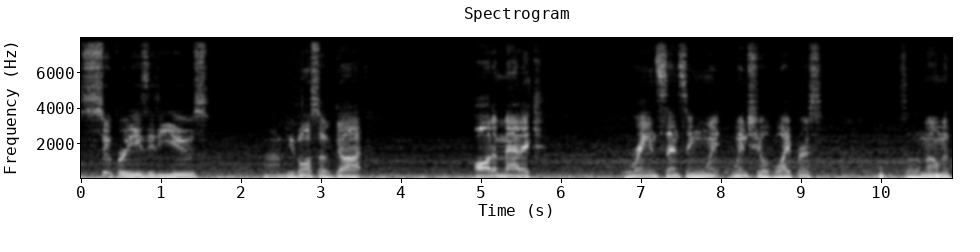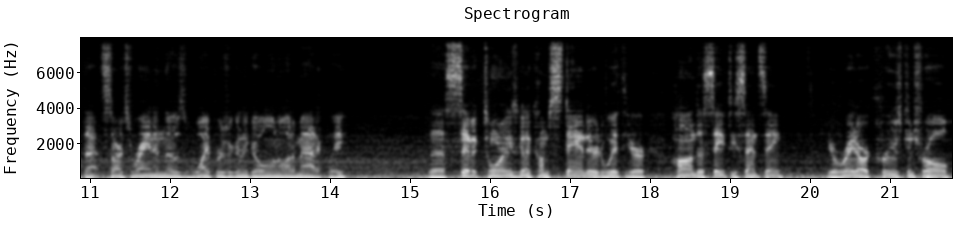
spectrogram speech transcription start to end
super easy to use. Um, you've also got automatic rain sensing windshield wipers. So the moment that starts raining, those wipers are going to go on automatically. The Civic Touring is going to come standard with your Honda safety sensing, your radar cruise control,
